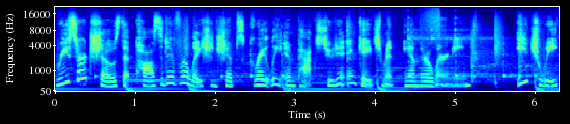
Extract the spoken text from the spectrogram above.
Research shows that positive relationships greatly impact student engagement and their learning. Each week,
